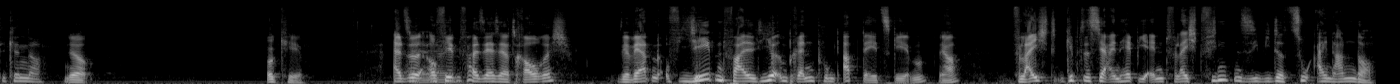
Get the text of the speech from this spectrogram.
die Kinder. Ja. Okay. Also ei, auf jeden Fall sehr, sehr traurig. Wir werden auf jeden Fall hier im Brennpunkt Updates geben, ja. Vielleicht gibt es ja ein Happy End, vielleicht finden sie wieder zueinander.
